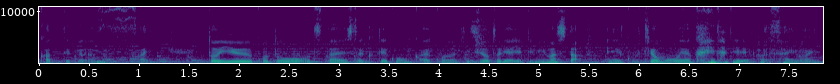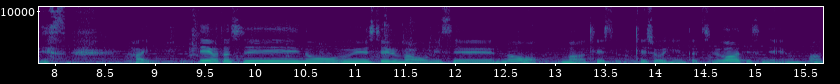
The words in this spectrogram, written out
買ってください。ということをお伝えしたくて今回この記事を取り上げてみました、えー、今日もお役に立てれば幸いですはい、で私の運営しているまあお店の、まあ、化粧品たちはですね、まあ、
